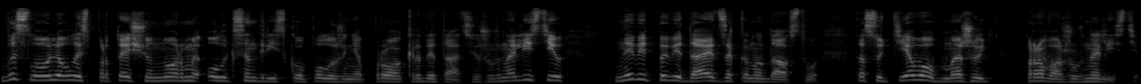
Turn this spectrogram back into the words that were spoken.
висловлювались про те, що норми Олександрійського положення про акредитацію журналістів не відповідають законодавству та суттєво обмежують права журналістів.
